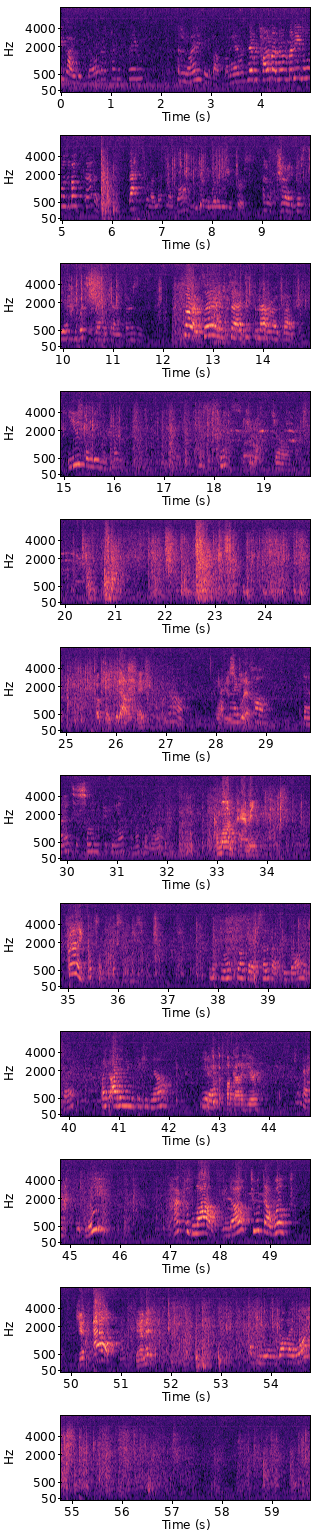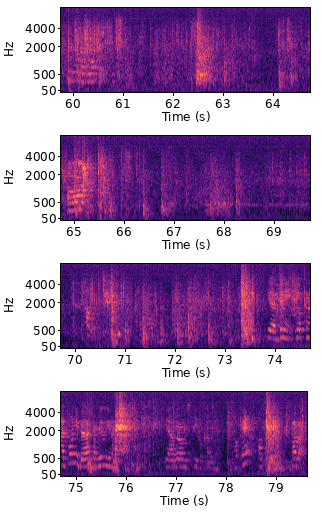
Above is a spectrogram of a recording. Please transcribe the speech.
think I would know that kind of thing? I don't know anything about money. I was never taught about no money until I was about seven. That's when I met my mom. You got any money in your purse? I don't carry a purse, dear. Butchers never carry purses. Sorry, sir. It's uh, just a matter of uh, you can be my partner. This is Fritz. Job. Okay, get out, okay? No. I want I you can to make a call. I just someone to pick me up. I'm not gonna walk. Come on, Pammy. Frank, what's up with this noise? Listen, let's not get upset about three dollars, eh? Like I didn't even think he'd know. You You know. get the fuck out of here. Don't act with me. Act with love, you know? Do what thou wilt. Get out! Damn it! Fucking nearly got my watch. Come on! Yeah, Vinny, look, can I phone you back? I'm really in a rush. Yeah, I've got all these people coming in. Okay? You. Bye-bye.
